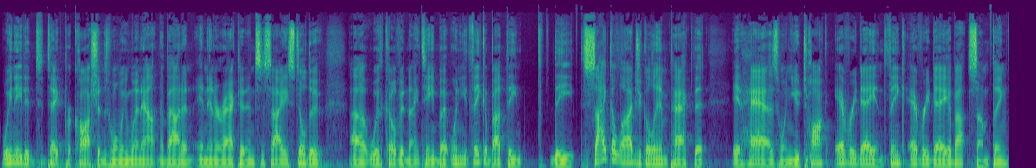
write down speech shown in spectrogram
we needed to take precautions when we went out and about and, and interacted in society, still do uh, with COVID 19. But when you think about the, the psychological impact that it has when you talk every day and think every day about something,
